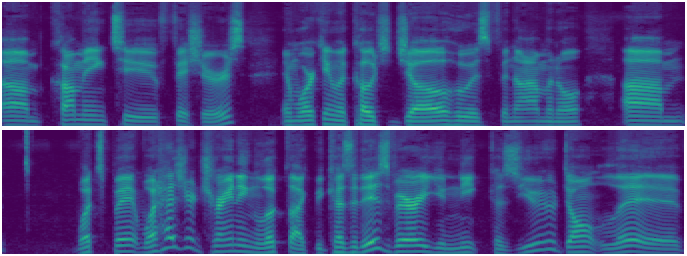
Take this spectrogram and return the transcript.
um, coming to Fishers and working with Coach Joe, who is phenomenal, um, what's been what has your training looked like? Because it is very unique because you don't live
